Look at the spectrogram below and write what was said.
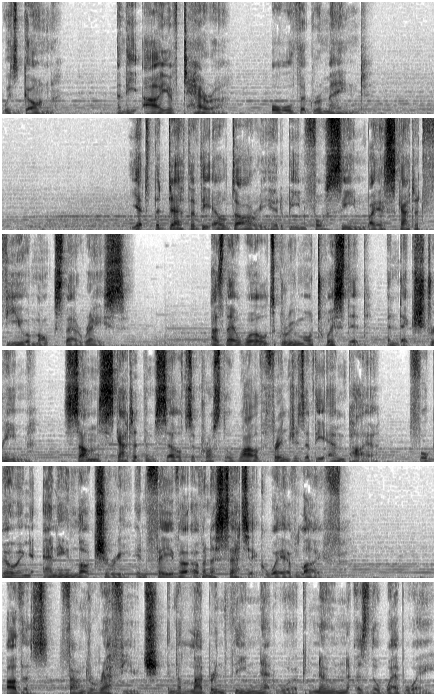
was gone, and the Eye of Terror all that remained. Yet the death of the Aeldari had been foreseen by a scattered few amongst their race. As their worlds grew more twisted and extreme, some scattered themselves across the wild fringes of the Empire, foregoing any luxury in favor of an ascetic way of life. Others found a refuge in the labyrinthine network known as the Webway,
